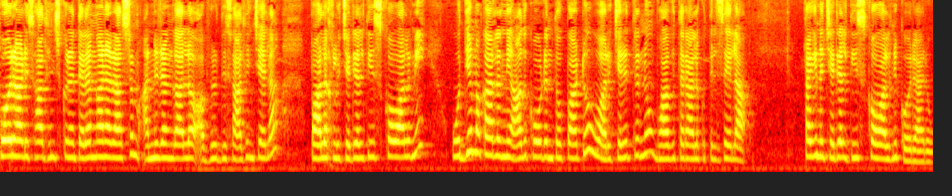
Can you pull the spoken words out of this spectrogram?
పోరాడి సాధించుకున్న తెలంగాణ రాష్ట్రం అన్ని రంగాల్లో అభివృద్ధి సాధించేలా పాలకులు చర్యలు తీసుకోవాలని ఉద్యమకారులని ఆదుకోవడంతో పాటు వారి చరిత్రను భావితరాలకు తెలిసేలా తగిన చర్యలు తీసుకోవాలని కోరారు.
